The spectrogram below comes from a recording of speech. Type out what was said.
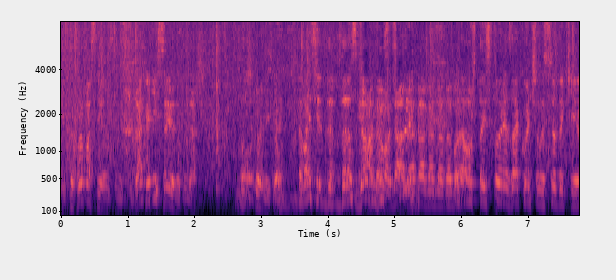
и в какой последовательности. Да, какие советы ты дашь Ну, школьникам? Давайте д- Да, дорасскажем давай, да, да, да, да, да, да, Потому что история закончилась все-таки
